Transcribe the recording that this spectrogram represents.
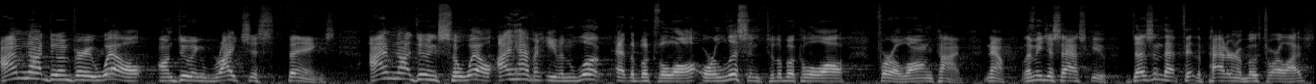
I'm not doing very well on doing righteous things. I'm not doing so well, I haven't even looked at the book of the law or listened to the book of the law for a long time. Now, let me just ask you doesn't that fit the pattern of most of our lives?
